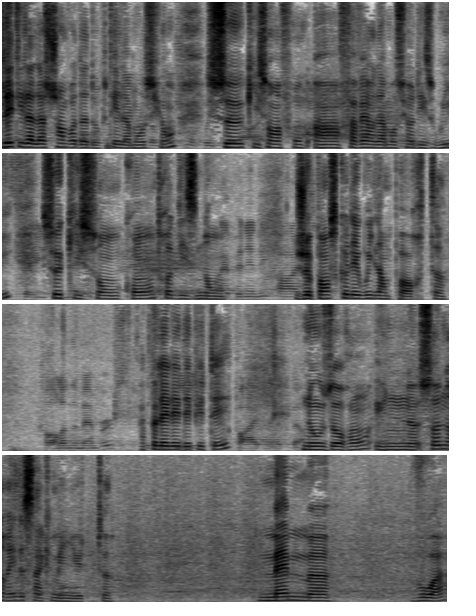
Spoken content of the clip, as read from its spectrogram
Plaît-il à la Chambre d'adopter la motion? Ceux qui sont en faveur de la motion disent oui. Ceux qui sont contre disent non. Je pense que les oui l'emportent. Appelez les députés. Nous aurons une sonnerie de cinq minutes. Même voix.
